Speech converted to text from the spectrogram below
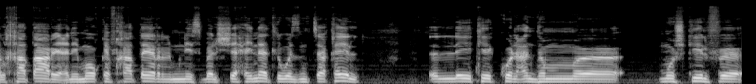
الخطر يعني موقف خطير بالنسبة للشاحنات الوزن الثقيل اللي كيكون عندهم آه، مشكل في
